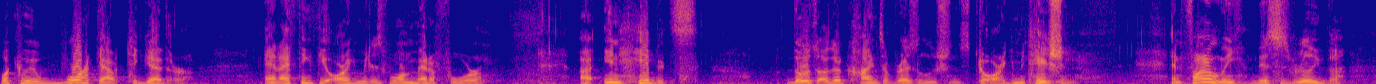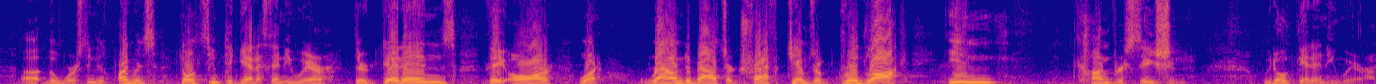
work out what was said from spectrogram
What can we work out together? And I think the argument is war metaphor uh, inhibits those other kinds of resolutions to argumentation. And finally, this is really the, uh, the worst thing. Arguments don't seem to get us anywhere. They're dead ends. They are what? Roundabouts or traffic jams or gridlock in conversation. We don't get anywhere.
